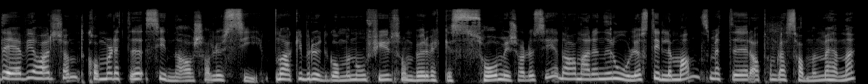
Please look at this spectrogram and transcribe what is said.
det vi har skjønt, kommer dette sinnet av sjalusi. Nå er ikke brudgommen noen fyr som bør vekke så mye sjalusi, da han er en rolig og stille mann som etter at han ble sammen med henne,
